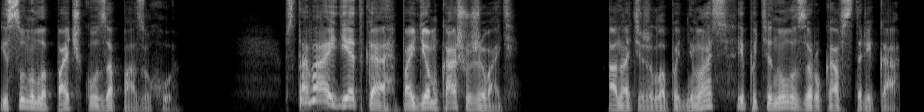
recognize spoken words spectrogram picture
и сунула пачку за пазуху. «Вставай, детка, пойдем кашу жевать». Она тяжело поднялась и потянула за рукав старика.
